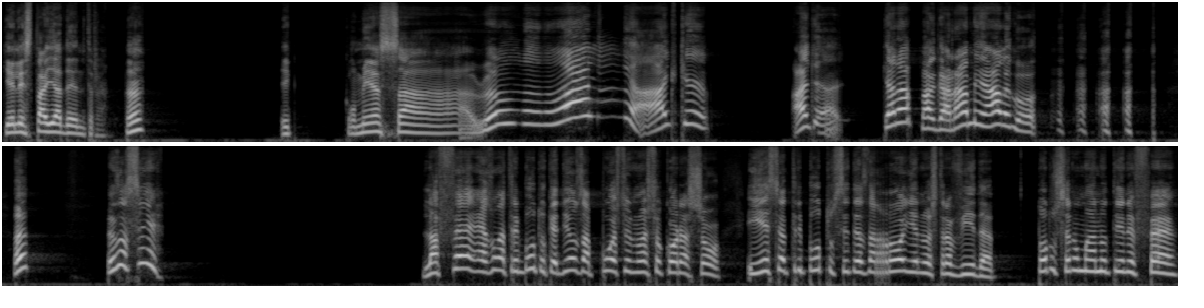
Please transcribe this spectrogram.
que ele está aí dentro. ¿eh? Começa. Ai, que. Ai, quero agarrar-me algo. ¿Eh? É assim. La fe es un atributo que Dios ha en nuestro corazón y ese atributo se desarrolla en nuestra vida. Todo ser humano tiene fe.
